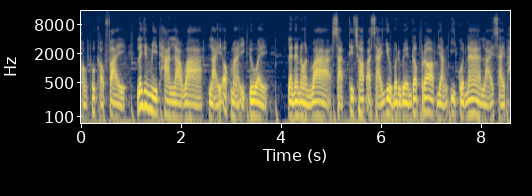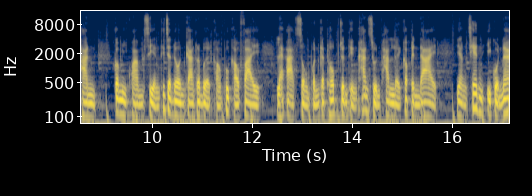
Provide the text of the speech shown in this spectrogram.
ของภูเขาไฟ และยังมีทานลาวาไหลออกมาอีกด้วย และแน่นอนว่าสัตว์ที่ชอบอาศัยอยู่บริเวณรอบๆ อย่างอีกัวน่าหลายสายพันธุ์ ก็มีความเสี่ยงที่จะโดนการระเบิดของภูเขาไฟ และอาจส่งผลกระทบจนถึงขั้นสูญพันธุ์เลยก็เป็นได้ อย่างเช่นอีกัวน่า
